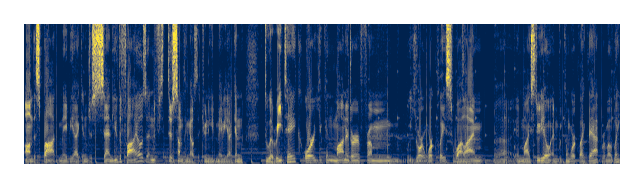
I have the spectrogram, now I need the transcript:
on the spot, maybe I can just send you the files. And if there's something else that you need, maybe I can do a retake, or you can monitor from your workplace while I'm uh, in my studio, and we can work like that remotely.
